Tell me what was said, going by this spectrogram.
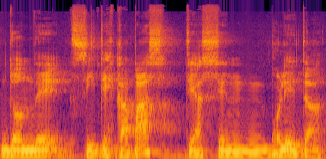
donde si te escapas te hacen boleta.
